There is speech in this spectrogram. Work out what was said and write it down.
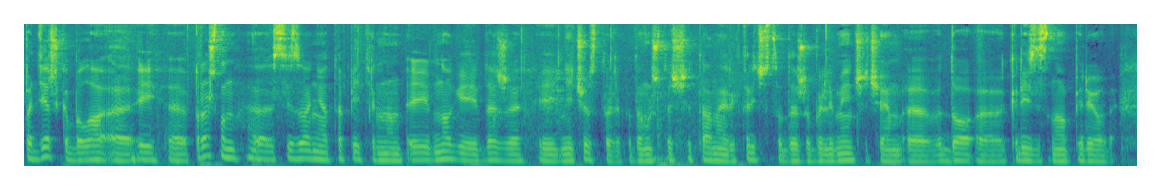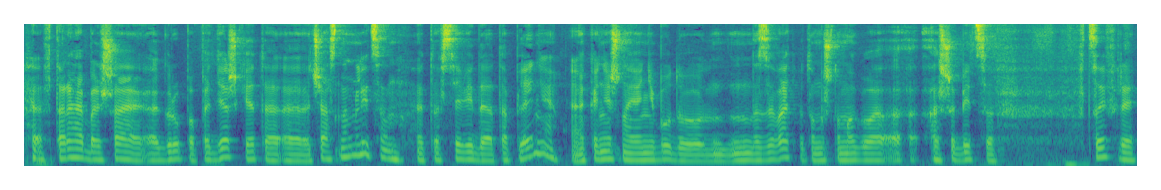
Поддержка была э, и э, в прошлом э, сезоне отопительном, и многие даже и не чувствовали, потому что счета на электричество даже были меньше, чем э, до э, кризисного периода. Вторая большая группа поддержки – это частным лицам, это все виды отопления. Конечно, я не буду называть, потому что могу э, ошибиться в цифре,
